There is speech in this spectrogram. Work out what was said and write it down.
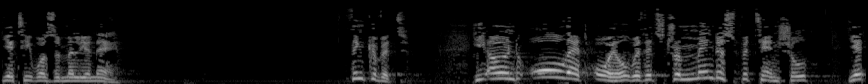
yet he was a millionaire. Think of it. He owned all that oil with its tremendous potential, yet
